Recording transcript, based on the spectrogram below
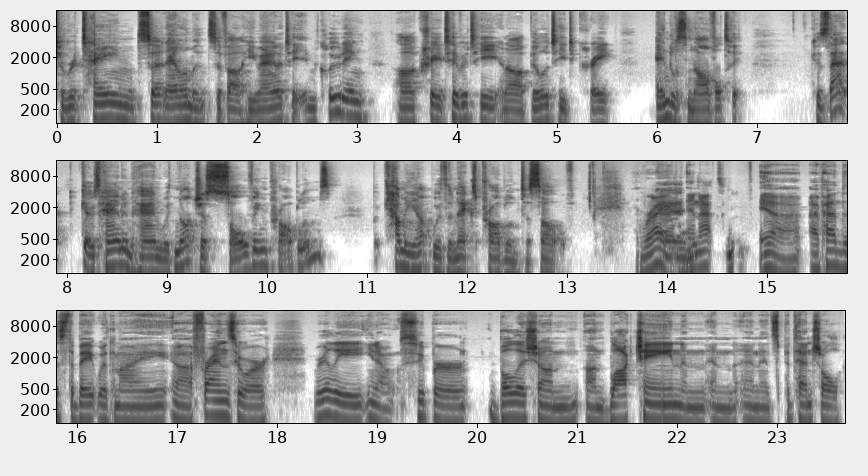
to retain certain elements of our humanity, including our creativity and our ability to create endless novelty. Because that goes hand in hand with not just solving problems, but coming up with the next problem to solve. Right. And, and I, yeah, I've had this debate with my uh, friends who are really, you know, super bullish on on blockchain and and and its potential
